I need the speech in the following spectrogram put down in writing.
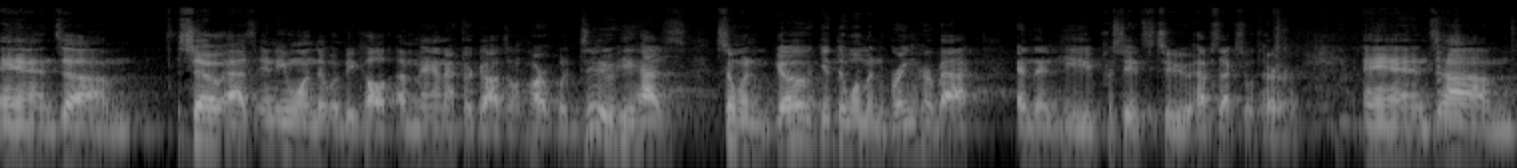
And um, so, as anyone that would be called a man after God's own heart would do, he has someone go get the woman, bring her back, and then he proceeds to have sex with her. And, um,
